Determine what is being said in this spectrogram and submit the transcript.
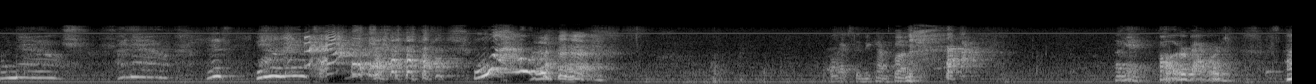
No, no, this, Wow! That'll actually be kind of fun. okay, follow her backwards. oh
